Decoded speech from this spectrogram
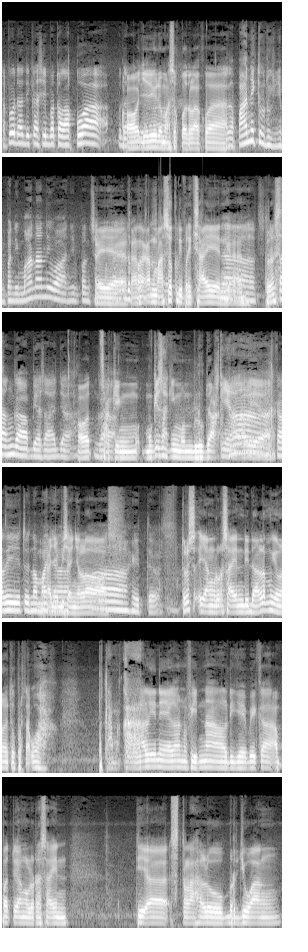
Tapi udah dikasih botol aqua, udah oh jadi udah masuk botol aqua agak panik tuh, "Duh, nyimpan di mana nih wah, nyimpan siapa iya kayaknya karena kan masuk diperiksain Nah, kan terus enggak biasa aja. oh Enggak. saking mungkin saking membludaknya nah, kali ya kali itu namanya. Makanya bisa nyelos. Ah, gitu. Terus yang lu rasain di dalam gimana tuh pertama? Wah, pertama kali nih ya kan final di GBK. Apa tuh yang lu rasain di eh, setelah lu berjuang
